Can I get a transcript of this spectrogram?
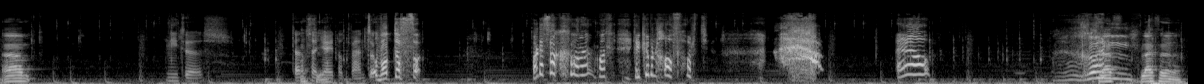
Ehm, Niet dus. Tenzij jij dat bent. Oh, what the fuck? What the fuck? Gewoon, gewoon- ik heb een half hartje. Ah! Help! Run! blijf, blijf rennen.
